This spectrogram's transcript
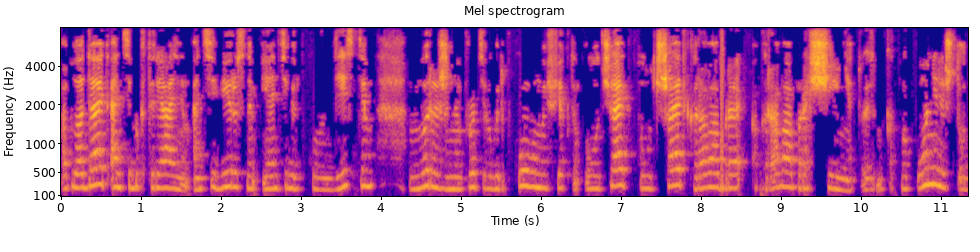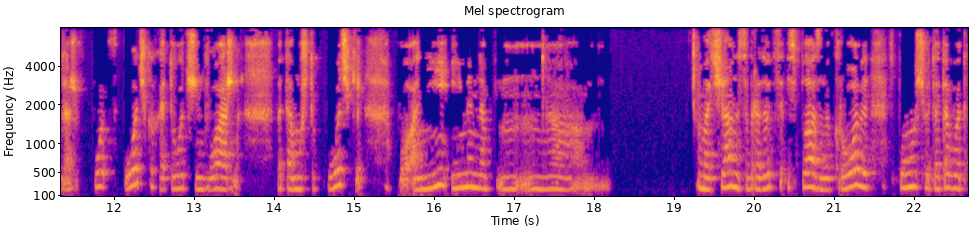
Обладает антибактериальным, антивирусным и антигрибковым действием, выраженным противогрибковым эффектом, улучшает, улучшает кровообра... кровообращение. То есть, как мы поняли, что даже в почках это очень важно, потому что почки, они именно моча у нас образуется из плазмы крови с помощью вот этой вот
